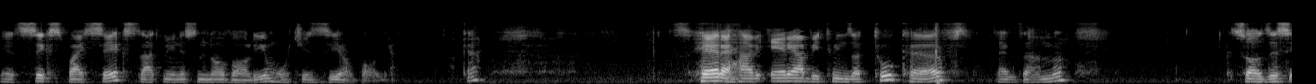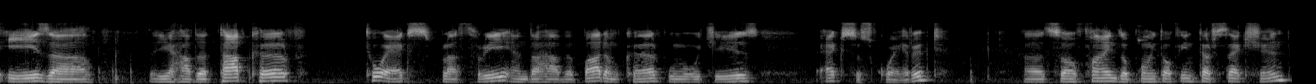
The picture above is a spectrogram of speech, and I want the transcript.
It's 6 by 6 that means no volume which is 0 volume okay? So here I have area between the two curves example so this is uh, you have the top curve 2x plus 3 and I have a bottom curve which is x squared uh, so find the point of intersection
